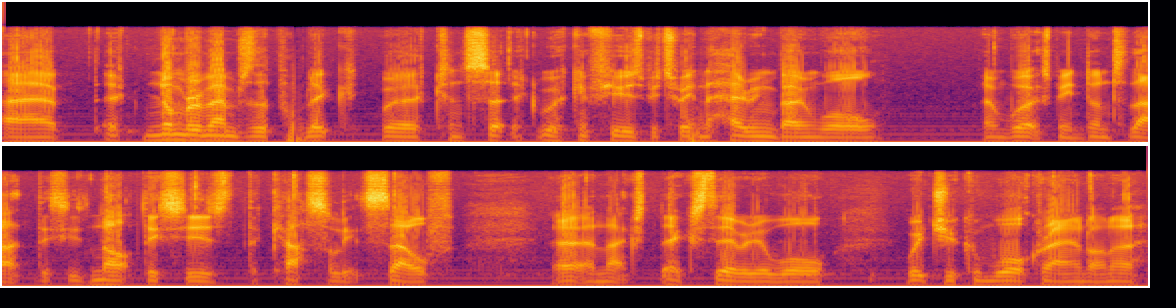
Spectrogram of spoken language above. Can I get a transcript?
Uh, a number of members of the public were were confused between the herringbone wall and works being done to that. This is not. This is the castle itself uh, and that exterior wall, which you can walk around on a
